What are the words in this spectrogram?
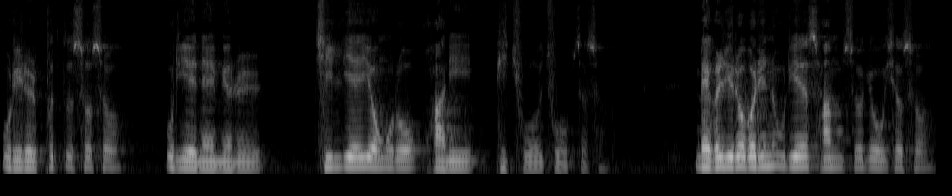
우리를 붙드소서, 우리의 내면을 진리의 영으로 환히 비추어 주옵소서. 맥을 잃어버린 우리의 삶 속에 오셔서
